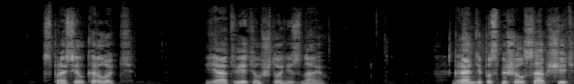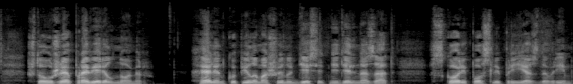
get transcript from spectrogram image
— спросил Карлотти. Я ответил, что не знаю. Гранди поспешил сообщить, что уже проверил номер. Хелен купила машину десять недель назад, вскоре после приезда в Рим.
